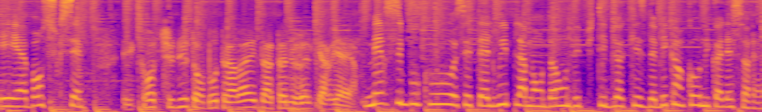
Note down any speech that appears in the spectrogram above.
et euh, bon succès. Et continue ton beau travail dans ta nouvelle carrière. Merci beaucoup. C'était Louis Plamondon, député bloquiste de Bécancour-Nicolet-Sorel.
